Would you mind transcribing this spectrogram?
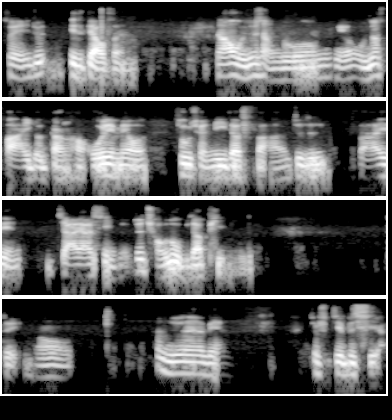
所以就一直掉分。然后我就想说，没有我就发一个刚好，我也没有出全力的发，就是发一点加压性的，就球路比较平的。对，然后他们就在那边就是接不起来，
